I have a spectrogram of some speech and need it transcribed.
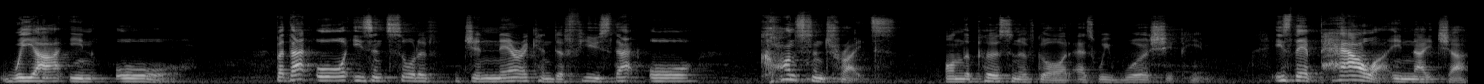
we are in awe. But that awe isn't sort of generic and diffuse, that awe concentrates on the person of God as we worship Him? Is there power in nature?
